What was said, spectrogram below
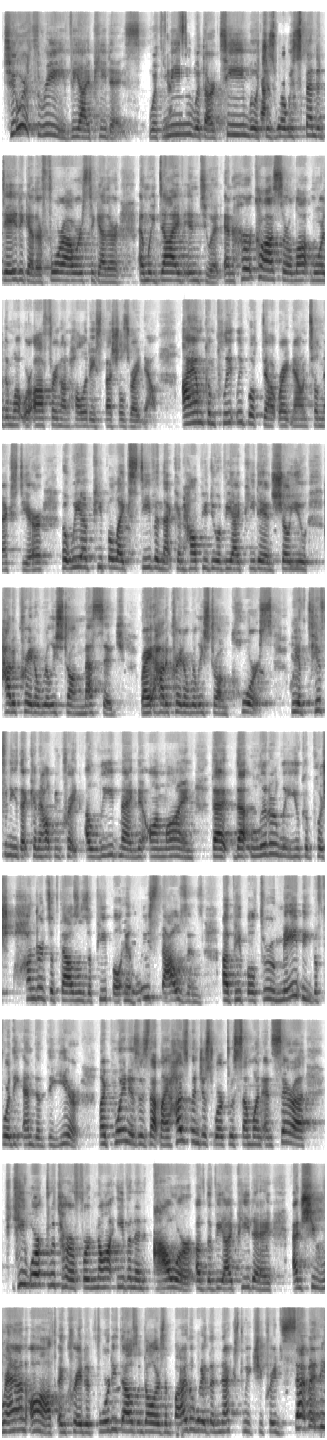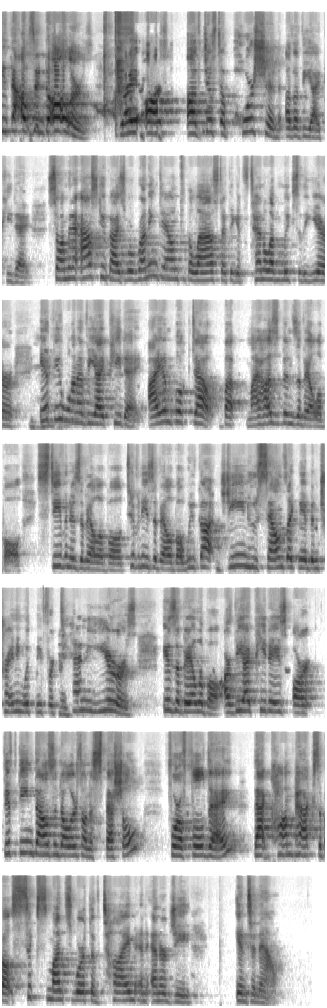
two or three VIP days with yes. me, with our team, which yeah. is where we spend a day together, four hours together, and we dive into it. And her costs are a lot more than what we're offering on holiday specials right now. I am completely booked out right now until next year, but we have people like Steven that can help you do a VIP day and show you how to create a really strong message, right? How to create a really strong course. We have Tiffany that can help you create a lead magnet online that that literally you could push hundreds of thousands of people, mm-hmm. at mm. least thousands of people through maybe before the end of the year. My point is is that my husband just worked with someone and Sarah he worked with her for not even an hour of the VIP day and she ran off and created $40,000 and by the way the next week she created $70,000 right off of just a portion of a VIP day. So I'm going to ask you guys, we're running down to the last, I think it's 10, 11 weeks of the year. Mm-hmm. If you want a VIP day, I am booked out, but my husband's available. Stephen is available. Tiffany's available. We've got Jean, who sounds like they have been training with me for mm-hmm. 10 years, is available. Our VIP days are $15,000 on a special for a full day. That compacts about six months worth of time and energy into now,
